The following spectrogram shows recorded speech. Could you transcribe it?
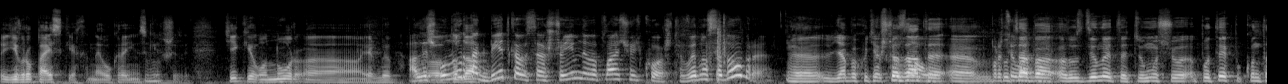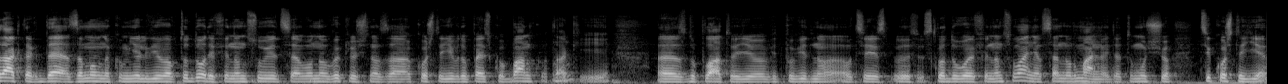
європейських, не українських, шести, тільки ОНУР, е, якби Але ж е, ОНУР подав- так бідкався, що їм не виплачують кошти. Видно, все добре. Е, Я би хотів Якщо сказати, е, тут треба розділити, тому що по тих контрактах, де замовником є Львів Автодор, і фінансується воно виключно за кошти Європейського банку, так і е, з доплатою відповідно цієї складової фінансування, все нормально йде, тому що ці кошти є.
